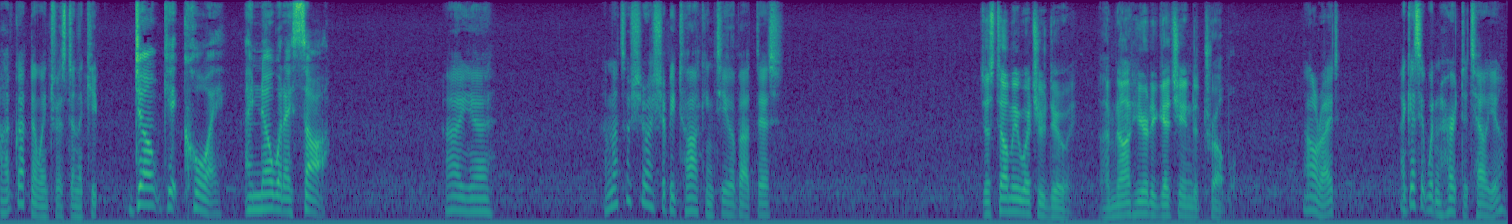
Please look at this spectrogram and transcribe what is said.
I've got no interest in the keep. Don't get coy. I know what I saw. I, uh. I'm not so sure I should be talking to you about this. Just tell me what you're doing. I'm not here to get you into trouble. Alright. I guess it wouldn't hurt to tell you.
